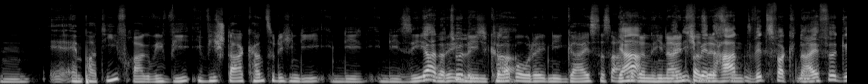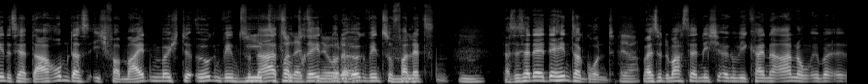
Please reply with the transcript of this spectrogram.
m, Empathiefrage. Wie, wie, wie stark kannst du dich in die, in die, in die Seele Ja, oder in den Körper klar. oder in den Geist des Ja, anderen wenn ich mir hineinversetzen? einen harten Witz verkneife, geht es ja darum, dass ich vermeiden möchte, irgendwem zu nahe zu treten oder, oder- irgendwen zu Mhm. verletzen. Mhm. Das ist ja der, der Hintergrund. Ja. Weißt du, du machst ja nicht irgendwie, keine Ahnung, über äh,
